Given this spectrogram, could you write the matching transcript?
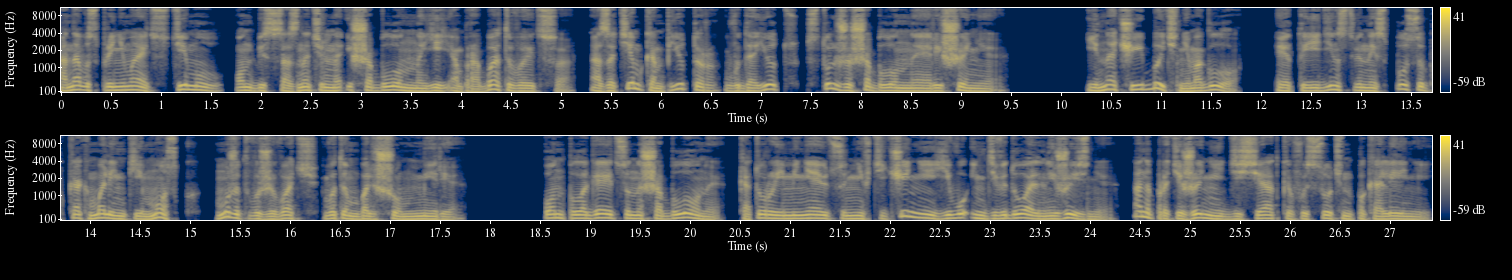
Она воспринимает стимул, он бессознательно и шаблонно ей обрабатывается, а затем компьютер выдает столь же шаблонное решение. Иначе и быть не могло. Это единственный способ, как маленький мозг может выживать в этом большом мире. Он полагается на шаблоны, которые меняются не в течение его индивидуальной жизни, а на протяжении десятков и сотен поколений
